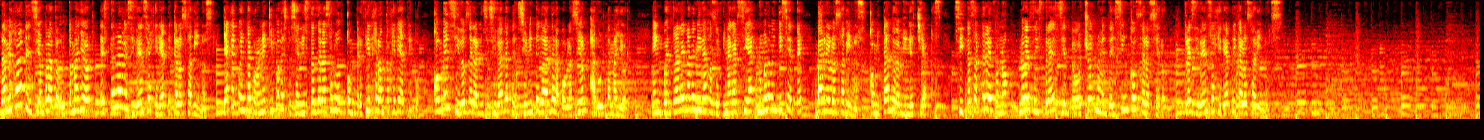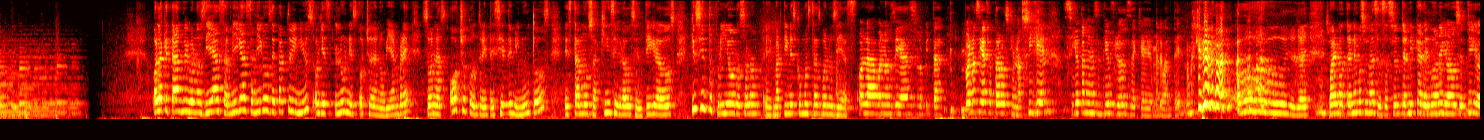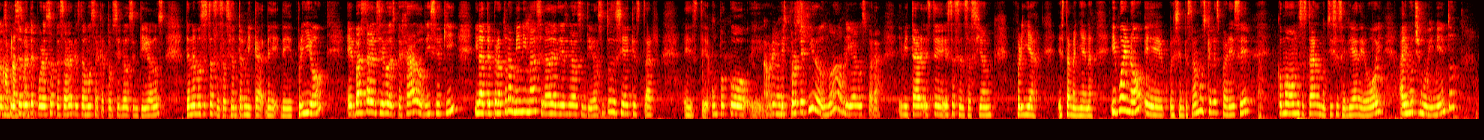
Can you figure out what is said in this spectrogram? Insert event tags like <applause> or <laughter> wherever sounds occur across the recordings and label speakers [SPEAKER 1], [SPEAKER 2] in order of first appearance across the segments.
[SPEAKER 1] La mejor atención para tu adulto mayor está en la residencia geriátrica Los Sabinos, ya que cuenta con un equipo de especialistas de la salud con perfil gerontogeriátrico, convencidos de la necesidad de atención integral de la población adulta mayor. Encuéntrala en Avenida Josefina García, número 27, Barrio Los Sabinos, Comitán de Domínguez, Chiapas. Citas al teléfono 963-108-9500. Residencia Geriátrica Los Sabinos.
[SPEAKER 2] Buenos días, amigas, amigos de Factory News. Hoy es lunes 8 de noviembre, son las 8 con 37 minutos, estamos a 15 grados centígrados. Yo siento frío, Rosalo eh, Martínez, ¿cómo estás? Buenos días.
[SPEAKER 1] Hola, buenos días, Lupita. Buenos días a todos los que nos siguen. Sí, yo también he sentido frío desde que me levanté, <laughs> no me quería levantar.
[SPEAKER 2] Ay, ay, ay. Bueno, tenemos una sensación térmica de 9 grados centígrados,
[SPEAKER 1] Con
[SPEAKER 2] precisamente
[SPEAKER 1] razón.
[SPEAKER 2] por eso, a pesar de que estamos a 14 grados centígrados, tenemos esta sensación térmica de, de frío. Eh, va a estar el cielo despejado, dice aquí, y la temperatura mínima será de 10 grados centígrados. Entonces sí hay que estar este, un poco eh, pues, protegidos, ¿no? Abrigados para evitar este, esta sensación fría esta mañana. Y bueno, eh, pues empezamos, ¿qué les parece? ¿Cómo vamos a estar en las noticias el día de hoy? Hay mucho movimiento,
